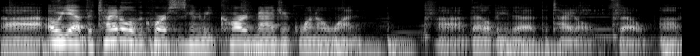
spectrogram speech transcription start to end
Uh, oh, yeah, the title of the course is going to be Card Magic 101. Uh, that'll be the, the title. So, um,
